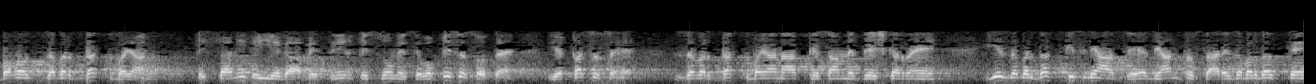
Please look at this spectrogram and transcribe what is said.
بہت زبردست بیان۔ قصہ نہیں کہیے گا، بہترین قصوں میں سے وہ قصص ہوتا ہے، یہ قصص ہے۔ زبردست بیان آپ کے سامنے پیش کر رہے ہیں۔ یہ زبردست کس لحاظ سے ہے؟ بیان تو سارے زبردست تھے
